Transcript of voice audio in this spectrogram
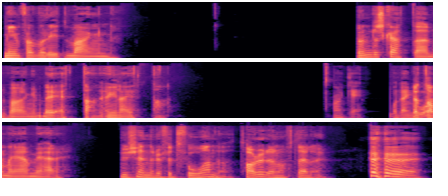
Min favoritvagn. Underskattad vagn, det är ettan. Jag gillar ettan. Okej. Och den Jag tar går... Miami här. Hur känner du för tvåan då? Tar du den ofta eller?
